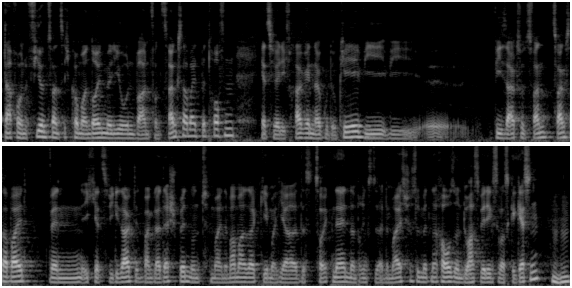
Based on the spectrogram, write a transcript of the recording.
Davon 24,9 Millionen waren von Zwangsarbeit betroffen. Jetzt wäre die Frage, na gut, okay, wie, wie, äh, wie sagst du Zwang, Zwangsarbeit? Wenn ich jetzt, wie gesagt, in Bangladesch bin und meine Mama sagt, geh mal hier das Zeug nähen, dann bringst du deine Maisschüssel mit nach Hause und du hast wenigstens was gegessen. Mhm.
